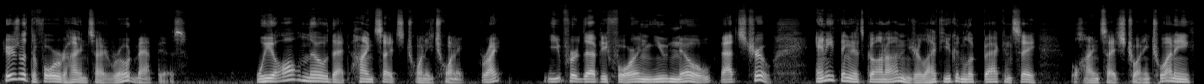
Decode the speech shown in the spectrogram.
Here's what the forward hindsight roadmap is. We all know that hindsight's 2020, right? You've heard that before and you know that's true. Anything that's gone on in your life, you can look back and say, well, hindsight's 2020.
